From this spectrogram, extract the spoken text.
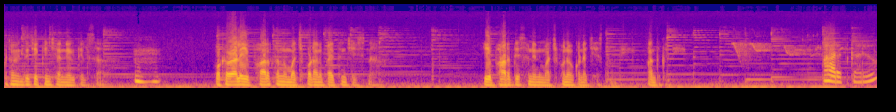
పటం ఎందుకు చెక్కించాను నీకు తెలుసా? ఒకవేళ ఈ భారతను మర్చిపోవడానికి ప్రయత్నం చేసినా ఈ భారతదేశం నేను మర్చిపోనివ్వకుండా చేస్తుంది. అందుకని. భారత్ గారు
